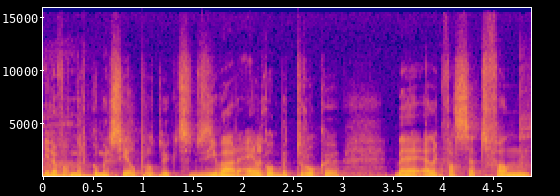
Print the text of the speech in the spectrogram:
een of ander commercieel product. Dus die waren eigenlijk ook betrokken bij elk facet van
